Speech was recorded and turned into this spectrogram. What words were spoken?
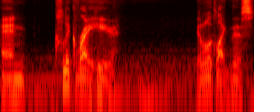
and click right here. It'll look like this.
